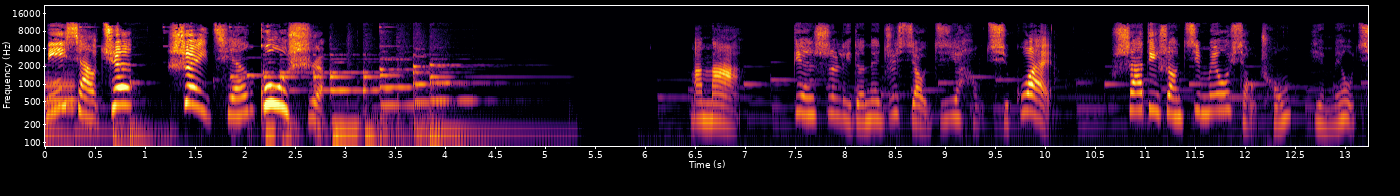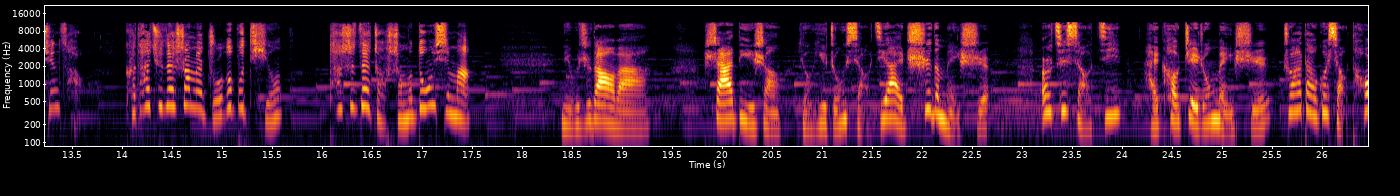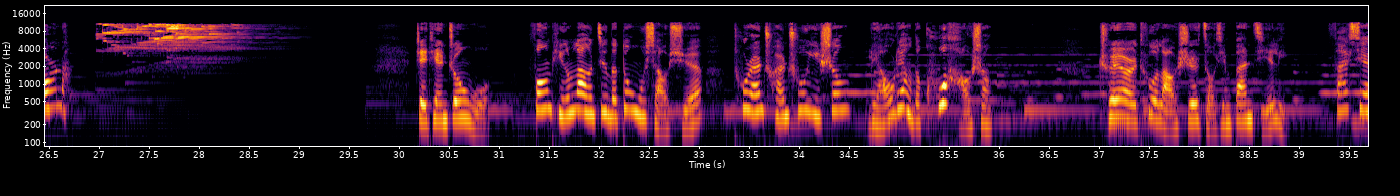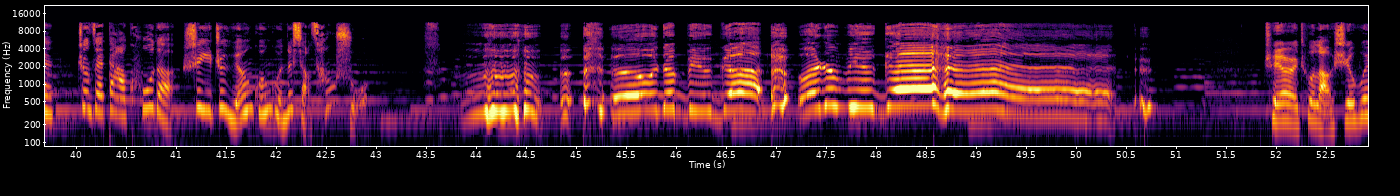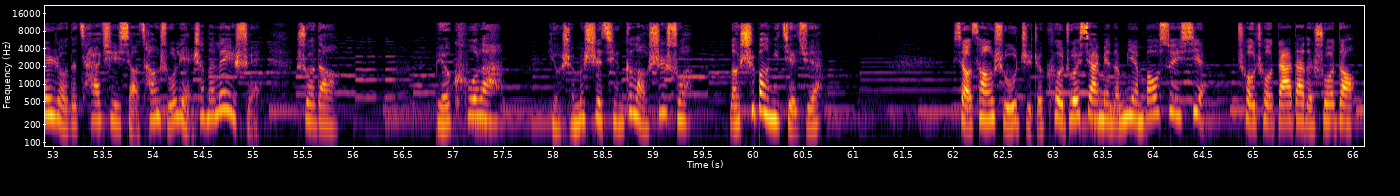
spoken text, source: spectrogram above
米小圈睡前故事。妈妈，电视里的那只小鸡好奇怪呀！沙地上既没有小虫，也没有青草，可它却在上面啄个不停。它是在找什么东西吗？你不知道吧？沙地上有一种小鸡爱吃的美食，而且小鸡还靠这种美食抓到过小偷呢。这天中午，风平浪静的动物小学突然传出一声嘹亮的哭嚎声。垂耳兔老师走进班级里，发现正在大哭的是一只圆滚滚的小仓鼠。我的饼干，我的饼干！垂耳兔老师温柔的擦去小仓鼠脸上的泪水，说道：“别哭了，有什么事情跟老师说。”老师帮你解决。小仓鼠指着课桌下面的面包碎屑，抽抽搭搭的说道：“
